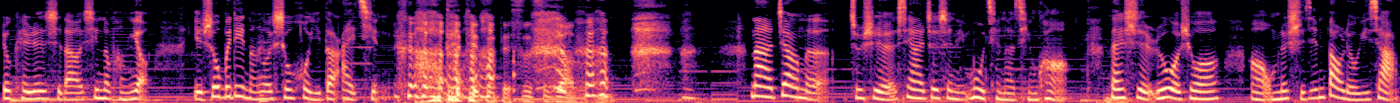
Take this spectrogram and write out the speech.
又可以认识到新的朋友，也说不定能够收获一段爱情。对对对对，是是这样的。那这样的就是现在这是你目前的情况，但是如果说啊，我们的时间倒流一下，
